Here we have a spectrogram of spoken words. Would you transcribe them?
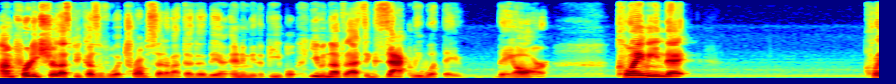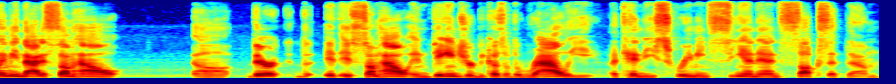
I'm pretty sure that's because of what Trump said about that they're the enemy of the people, even though that's exactly what they they are. Claiming that claiming that is somehow uh, there it is somehow endangered because of the rally attendees screaming CNN sucks at them.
